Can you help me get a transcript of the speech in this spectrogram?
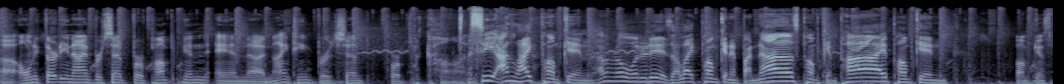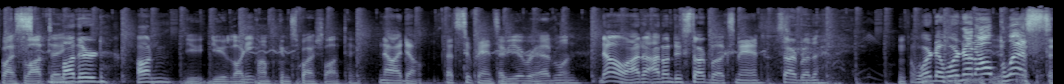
Uh, only 39% for pumpkin and uh, 19% for pecan. See, I like pumpkin. I don't know what it is. I like pumpkin empanadas, pumpkin pie, pumpkin Pumpkin spice latte. smothered on. You, do you like Me- pumpkin spice latte? No, I don't. That's too fancy. Have you ever had one? No, I don't, I don't do Starbucks, man. Sorry, brother. We're, no, we're not all blessed.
